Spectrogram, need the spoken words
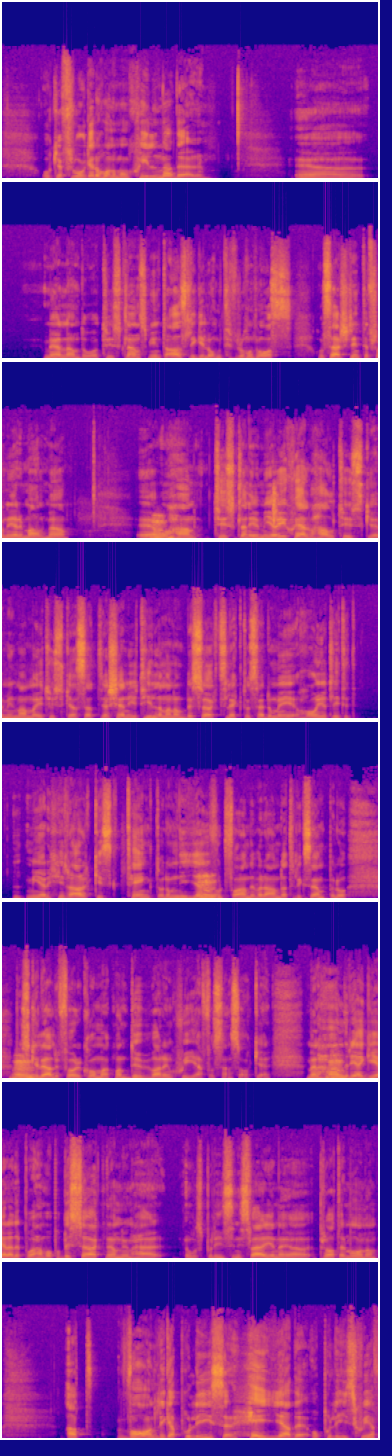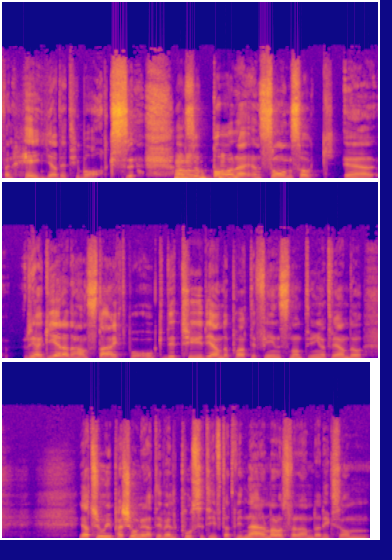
Och jag frågade honom om skillnader eh, mellan då Tyskland som ju inte alls ligger långt ifrån oss och särskilt inte från er i Malmö. Eh, Och han, Tyskland är, men jag är ju själv halvtysk, eh, min mamma är ju tyska, så att jag känner ju till när man har besökt släkt och så här, de är, har ju ett litet mer hierarkiskt tänkt och de niar ju fortfarande varandra till exempel och det skulle aldrig förekomma att man duar en chef och sådana saker. Men han reagerade på, han var på besök nämligen här hos polisen i Sverige när jag pratade med honom, att vanliga poliser hejade och polischefen hejade tillbaks. Alltså bara en sån sak eh, reagerade han starkt på och det tyder ju ändå på att det finns någonting att vi ändå... Jag tror ju personligen att det är väldigt positivt att vi närmar oss varandra. Liksom,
